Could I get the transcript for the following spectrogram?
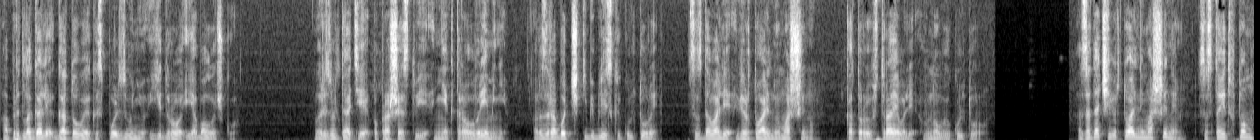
а предлагали готовое к использованию ядро и оболочку – в результате, по прошествии некоторого времени, разработчики библейской культуры создавали виртуальную машину, которую встраивали в новую культуру. Задача виртуальной машины состоит в том,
